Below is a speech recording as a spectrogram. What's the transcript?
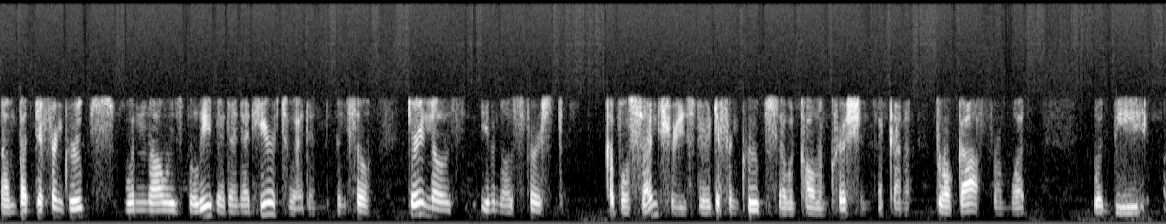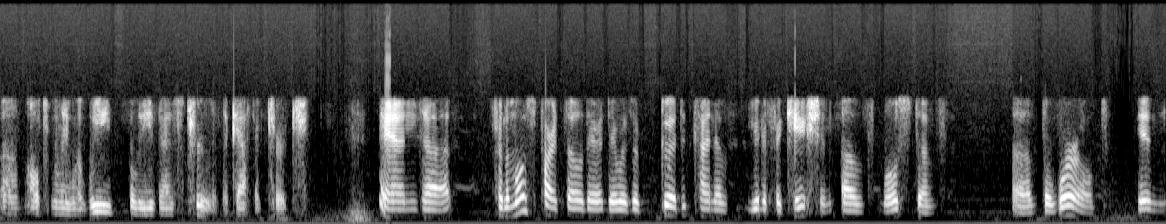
Um, but different groups wouldn't always believe it and adhere to it, and, and so during those even those first couple centuries, there are different groups that would call them Christians that kind of broke off from what would be um, ultimately what we believe as true in the Catholic Church. And uh, for the most part, though, there there was a good kind of unification of most of uh, the world in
